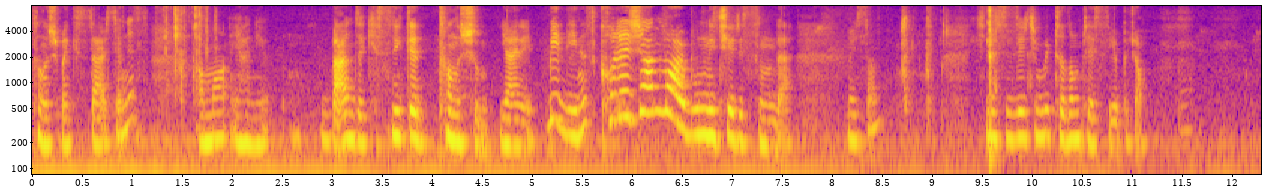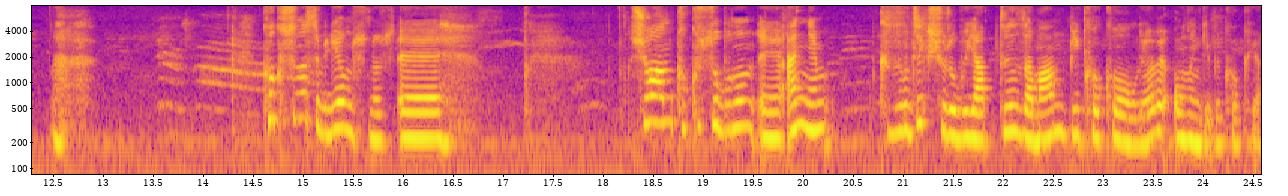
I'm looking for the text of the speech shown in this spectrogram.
Tanışmak isterseniz. Ama yani bence kesinlikle tanışın. Yani bildiğiniz kolajen var bunun içerisinde. O yüzden şimdi sizler için bir tadım testi yapacağım. Kokusu nasıl biliyor musunuz? Ee, şu an kokusu bunun e, annem kızılcık şurubu yaptığı zaman bir koku oluyor ve onun gibi kokuyor.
